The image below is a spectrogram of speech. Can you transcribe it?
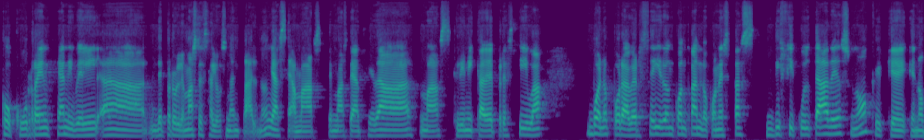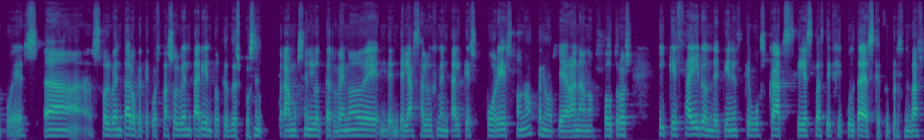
ocurrencia a nivel ah, de problemas de salud mental, ¿no? ya sea más temas de ansiedad, más clínica depresiva bueno, por haberse ido encontrando con estas dificultades ¿no? Que, que, no puedes ah, solventar o que te cuesta solventar y entonces después entramos en lo terreno de, de, la salud mental, que es por eso ¿no? que nos llegan a nosotros y que es ahí donde tienes que buscar si estas dificultades que tú presentas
